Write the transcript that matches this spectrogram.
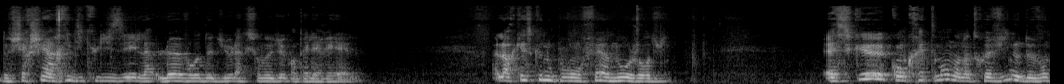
de chercher à ridiculiser l'œuvre de Dieu, l'action de Dieu quand elle est réelle. Alors qu'est-ce que nous pouvons faire, nous, aujourd'hui? Est-ce que concrètement, dans notre vie, nous devons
